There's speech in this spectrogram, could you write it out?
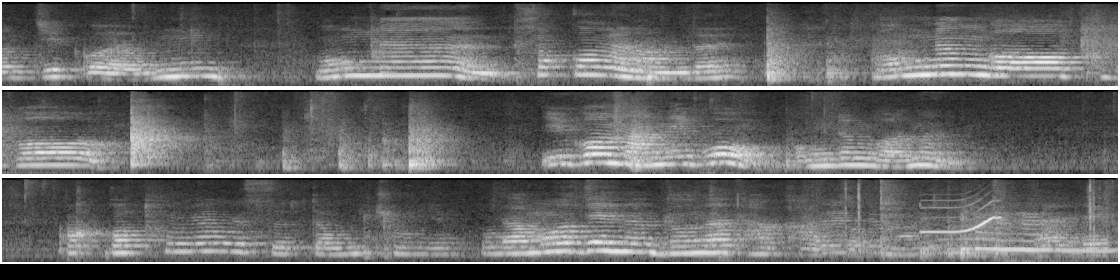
만질 거야. 음, 먹는 섞으면 안 돼? 먹는 거 그거 이건 아니고 먹는 거는 아까 투명했을 때 엄청 예뻐 나머지는 누나 다 가져. 아, 네.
